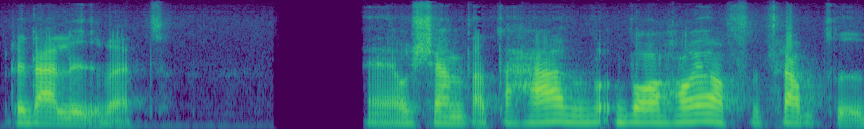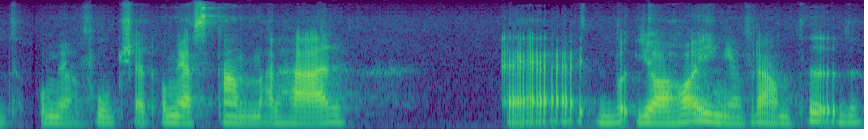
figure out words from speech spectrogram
det där livet eh, och kände att det här, vad har jag för framtid om jag fortsätter, om jag stannar här? Eh, jag har ingen framtid.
